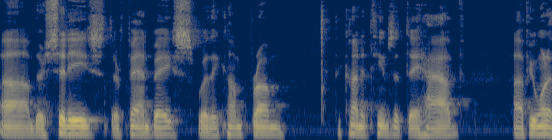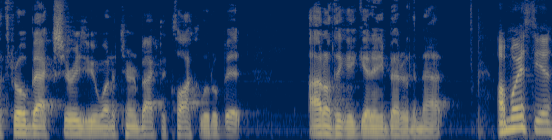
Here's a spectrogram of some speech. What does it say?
uh, their cities, their fan base, where they come from the kind of teams that they have. Uh, if you want a throwback series, if you want to turn back the clock a little bit, I don't think it get any better than that. I'm with you.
